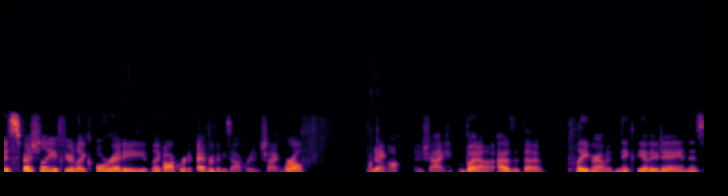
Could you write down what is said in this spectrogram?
especially if you're like already like awkward. Everybody's awkward and shy. We're all fucking Yeah. awkward and shy. But uh, I was at the playground with Nick the other day, and this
